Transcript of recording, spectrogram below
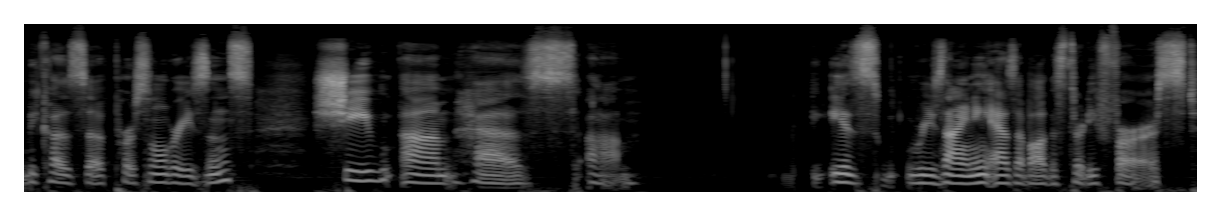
because of personal reasons, she um, has um, is resigning as of August 31st.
